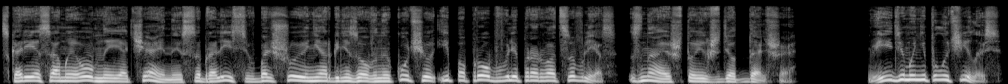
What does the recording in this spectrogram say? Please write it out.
Скорее, самые умные и отчаянные собрались в большую неорганизованную кучу и попробовали прорваться в лес, зная, что их ждет дальше. Видимо, не получилось.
